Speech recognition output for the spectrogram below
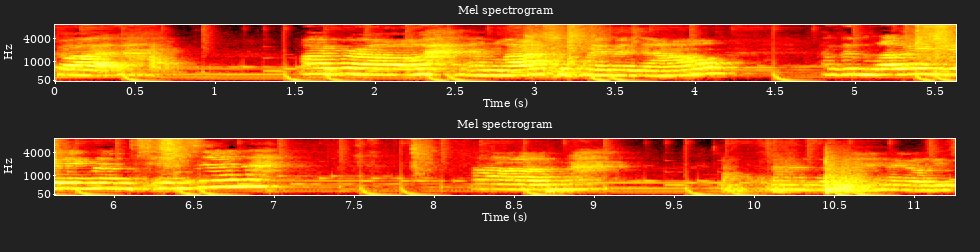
got eyebrow and lash appointment now. Been loving getting them tinted. Um, I gotta leave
